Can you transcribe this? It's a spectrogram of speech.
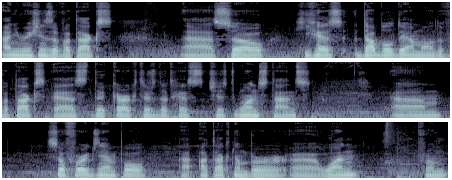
animations of attacks uh, so he has double the amount of attacks as the characters that has just one stance. Um, so for example uh, attack number uh, one from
